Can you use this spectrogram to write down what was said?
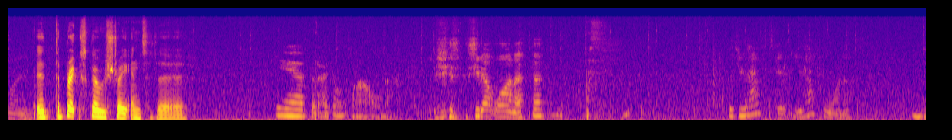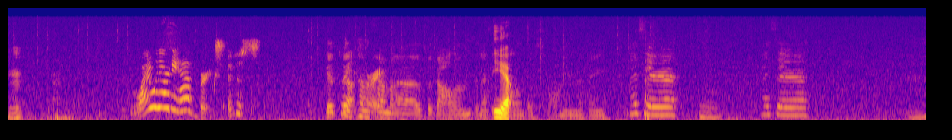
one. It, the bricks go straight into the. Yeah, but I don't wanna. she don't wanna. but you have to. You have to wanna. Why do we already have bricks? I just. 'Cause they Yeah, come alright. from uh, the golems, and I think Yep. golems are spawning in the thing. Hi, Sarah. Hi, Sarah.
